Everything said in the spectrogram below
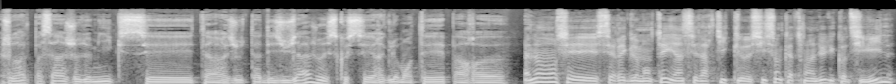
Ce droit de passage, Dominique, c'est un résultat des usages ou est-ce que c'est réglementé par... Euh... Ah non, non c'est réglementé, hein, c'est l'article 682 du Code civil.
